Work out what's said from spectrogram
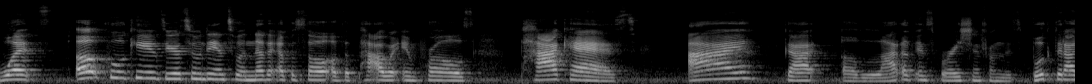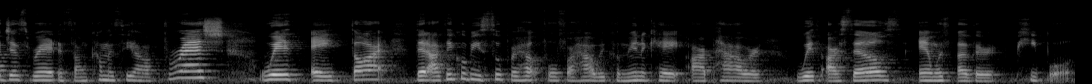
What's up, cool kids? You're tuned in to another episode of the Power in Prose podcast. I got a lot of inspiration from this book that I just read, and so I'm coming to y'all fresh with a thought that I think will be super helpful for how we communicate our power with ourselves and with other people.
